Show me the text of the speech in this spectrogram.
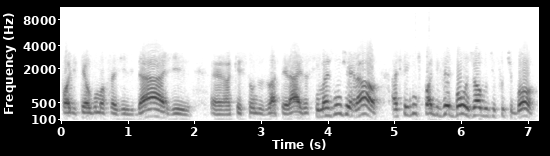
Pode ter alguma fragilidade, é, a questão dos laterais, assim, mas no geral, acho que a gente pode ver bons jogos de futebol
